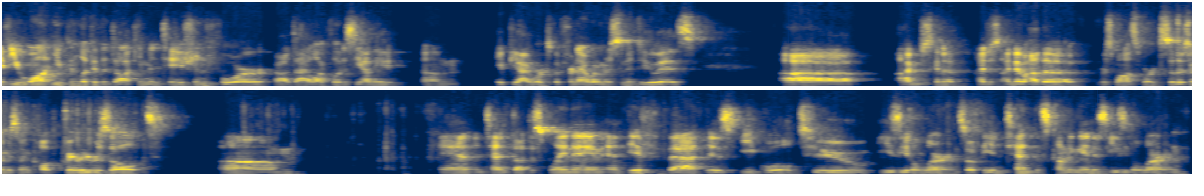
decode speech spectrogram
if you want, you can look at the documentation for uh, Dialogflow to see how the um, API works. But for now, what I'm just going to do is uh, I'm just going to, I just, I know how the response works. So there's going to be something called query result. Um, and intent.display name. And if that is equal to easy to learn, so if the intent that's coming in is easy to learn,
